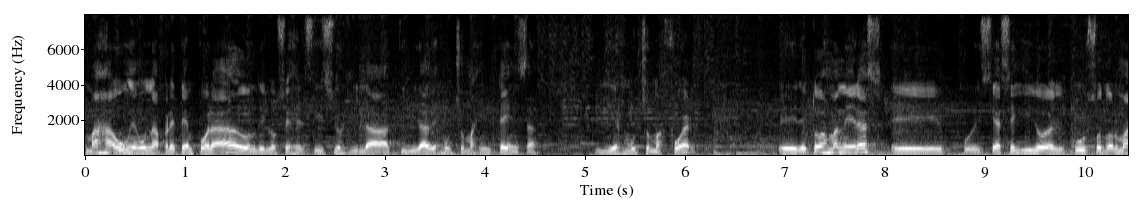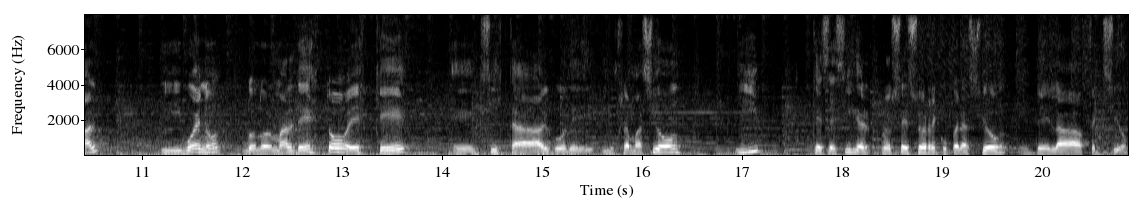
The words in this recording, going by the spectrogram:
más aún en una pretemporada donde los ejercicios y la actividad es mucho más intensa y es mucho más fuerte. Eh, de todas maneras, eh, pues se ha seguido el curso normal y bueno, lo normal de esto es que exista algo de inflamación y que se siga el proceso de recuperación de la afección.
